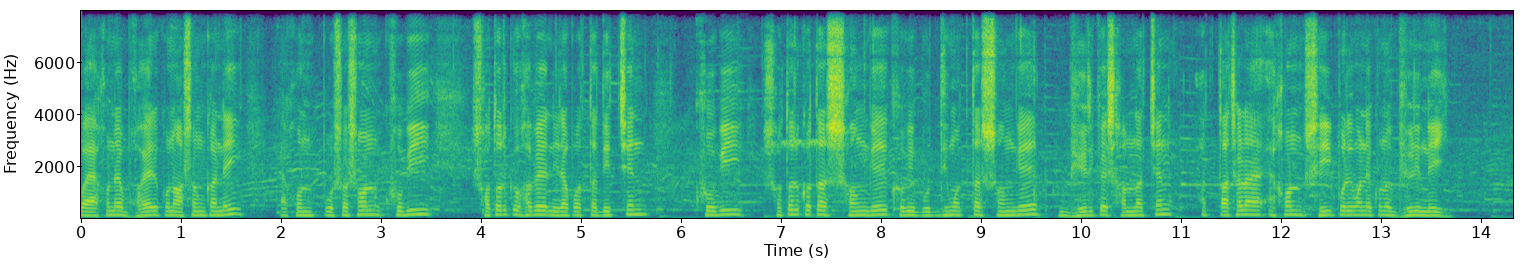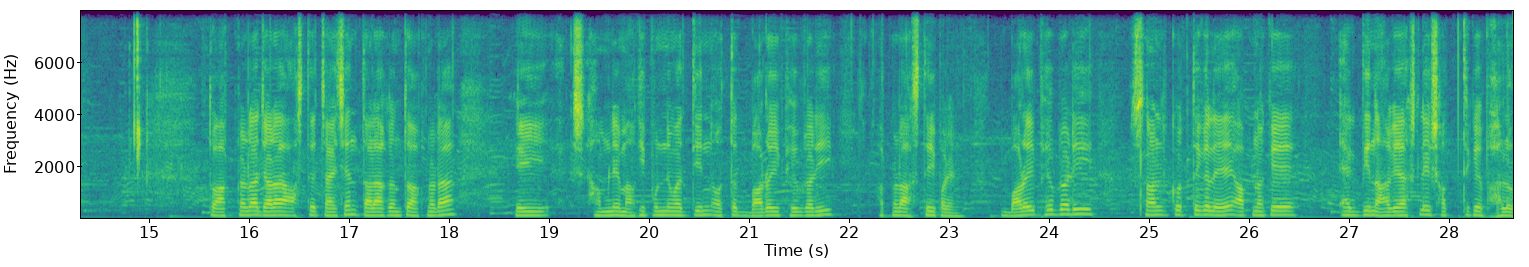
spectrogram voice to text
বা এখন ভয়ের কোনো আশঙ্কা নেই। এখন প্রশাসন খুবই সতর্কভাবে নিরাপত্তা দিচ্ছেন। খুবই সতর্কতার সঙ্গে, খুবই বুদ্ধিমত্তার সঙ্গে ভিড়কে সামলাচ্ছেন। আর তাছাড়া এখন সেই পরিমাণে কোনো ভিড় নেই। তো আপনারা যারা আসতে চাইছেন, তারা কিন্তু আপনারা এই সামনে মাঘী পূর্ণিমার দিন, অর্থাৎ বারোই ফেব্রুয়ারি আপনারা আসতেই পারেন। বারোই ফেব্রুয়ারি স্নান করতে গেলে আপনাকে একদিন আগে আসলেই সব থেকে ভালো।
